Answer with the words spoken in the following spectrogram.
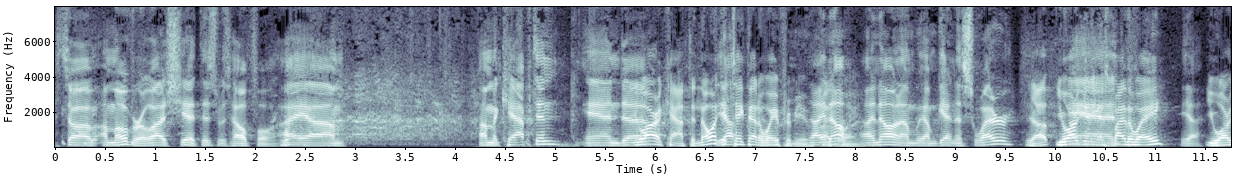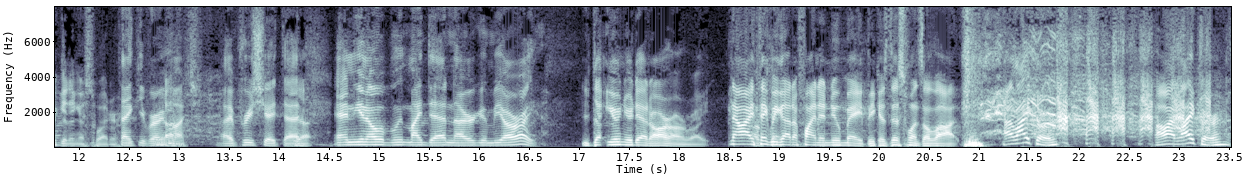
So I'm, I'm over a lot of shit. This was helpful. I um, I'm a captain, and uh, You are a captain. No one yeah. can take that away from you. I know. I know, and I'm, I'm getting a sweater. Yep. You are getting A, And- By the way, Yeah. you are getting a sweater. Thank you very Yeah. much. I appreciate that. Yeah. And you know, my dad and I are going to be all right. You, you and your dad are all right. Now I think we got to find a new mate because this one's a lot. I like her. oh, I like her,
